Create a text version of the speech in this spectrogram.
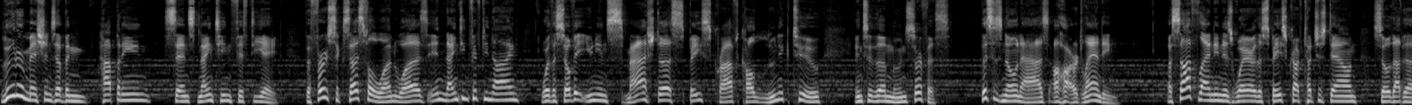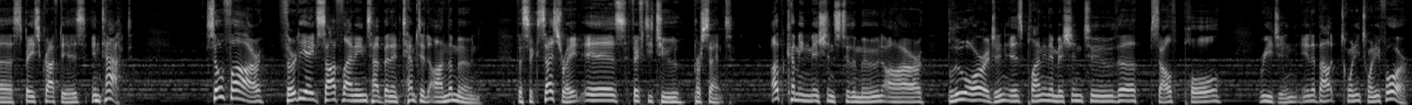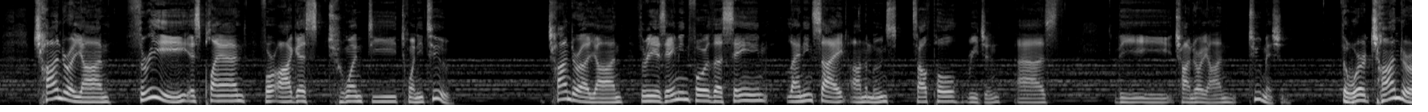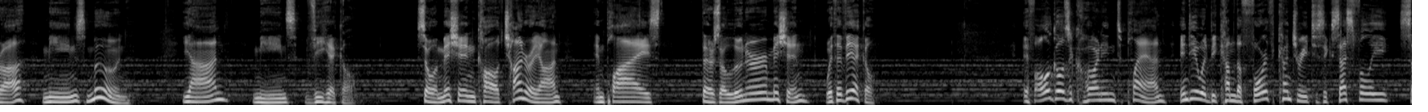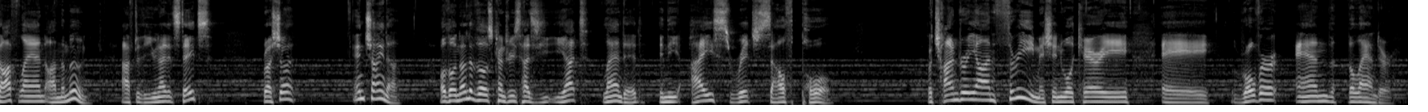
Lunar missions have been happening since 1958. The first successful one was in 1959, where the Soviet Union smashed a spacecraft called Lunik 2 into the moon's surface. This is known as a hard landing. A soft landing is where the spacecraft touches down so that the spacecraft is intact. So far, 38 soft landings have been attempted on the moon. The success rate is 52%. Upcoming missions to the moon are Blue Origin is planning a mission to the South Pole region in about 2024. Chandrayaan 3 is planned for August 2022. Chandrayaan 3 is aiming for the same landing site on the moon's South Pole region as the Chandrayaan 2 mission. The word Chandra means moon. Yan means vehicle. So a mission called Chandrayaan implies there's a lunar mission with a vehicle. If all goes according to plan, India would become the fourth country to successfully soft land on the moon, after the United States, Russia, and China. Although none of those countries has yet landed in the ice rich South Pole. The Chandrayaan 3 mission will carry a rover and the lander.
